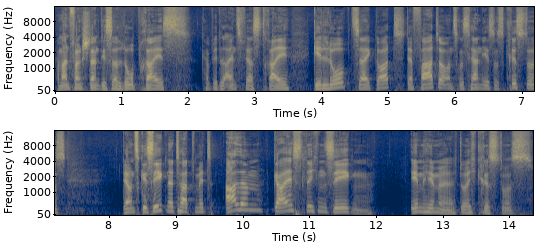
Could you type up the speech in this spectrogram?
Am Anfang stand dieser Lobpreis, Kapitel 1, Vers 3. Gelobt sei Gott, der Vater unseres Herrn Jesus Christus, der uns gesegnet hat mit allem geistlichen Segen im Himmel durch Christus.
